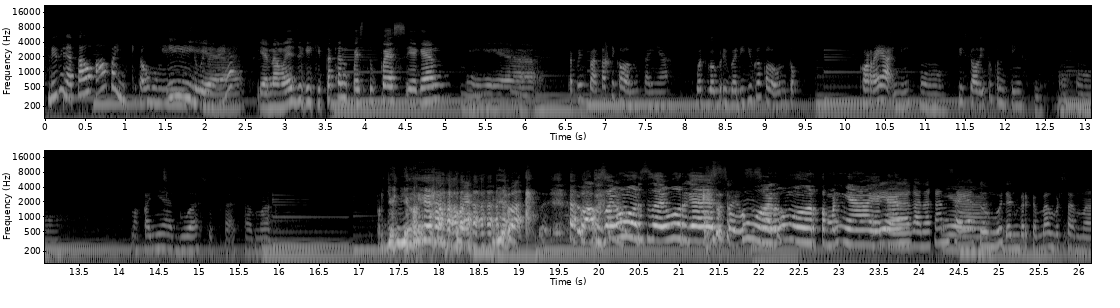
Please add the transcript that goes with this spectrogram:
sendiri nggak tahu apa yang kita omongin ini sebenarnya iya ya namanya juga kita kan face to face ya kan? Hmm. iya. Tapi sepakat sih kalau misalnya Buat gue pribadi juga kalau untuk Korea nih Hmm, Visual itu penting sih. Hmm. Makanya gue suka sama Super Junior Iya. Gila Tua sesuai umur sesuai umur guys Sesuai umur. sesuai umur temennya ya Iya, kan karena kan Iya. saya tumbuh dan berkembang bersama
